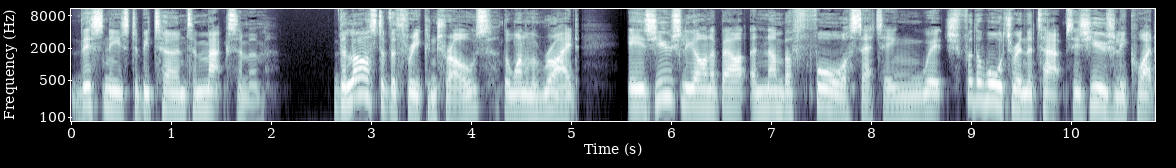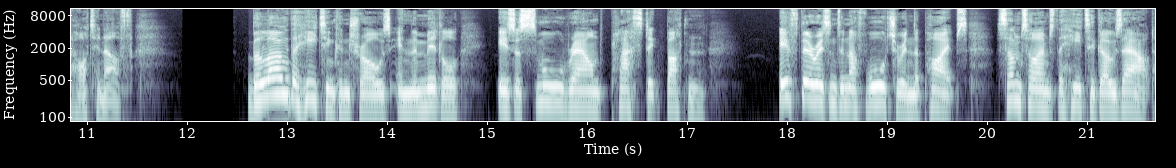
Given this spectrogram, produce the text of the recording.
this needs to be turned to maximum. The last of the three controls, the one on the right, is usually on about a number 4 setting, which for the water in the taps is usually quite hot enough. Below the heating controls in the middle is a small round plastic button. If there isn't enough water in the pipes, sometimes the heater goes out.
